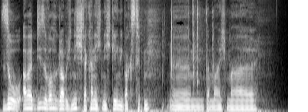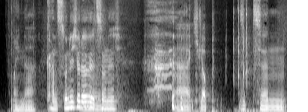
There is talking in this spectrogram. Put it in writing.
So, aber diese Woche glaube ich nicht. Da kann ich nicht gegen die Bugs tippen. Ähm, dann mache ich mal. Ich denn da? Kannst du nicht oder Äh, willst du nicht? Ja, ich glaube 17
